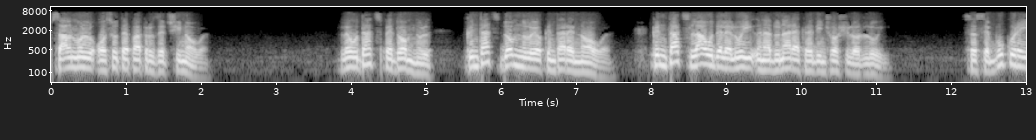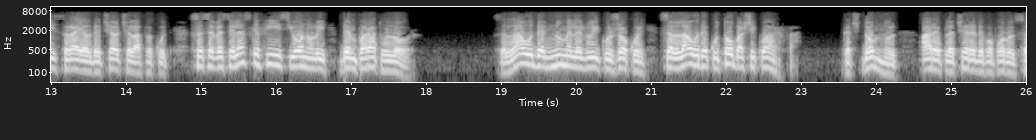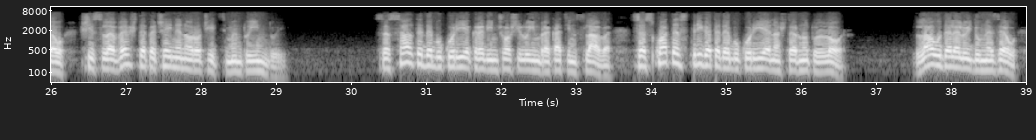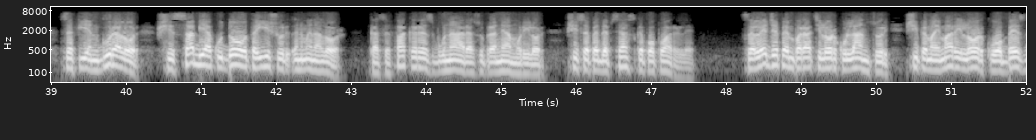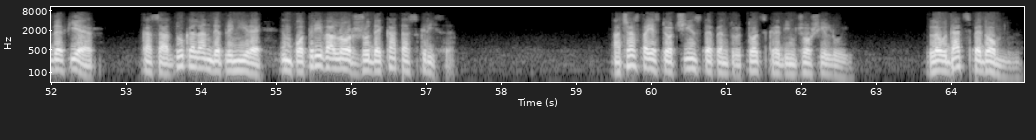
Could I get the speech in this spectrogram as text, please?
Psalmul 149 Lăudați pe Domnul, cântați Domnului o cântare nouă, cântați laudele Lui în adunarea credincioșilor Lui. Să se bucure Israel de cel ce l-a făcut, să se veselească fiii Sionului de împăratul lor. Să laude numele Lui cu jocuri, să laude cu toba și cu arfa, căci Domnul are plăcere de poporul său și slăvește pe cei nenorociți, mântuindu-i să salte de bucurie credincioșii lui îmbrăcați în slavă, să scoată strigăte de bucurie în așternutul lor. Laudele lui Dumnezeu să fie în gura lor și sabia cu două tăișuri în mâna lor, ca să facă răzbunare asupra neamurilor și să pedepsească popoarele. Să lege pe împărații lor cu lanțuri și pe mai marii lor cu obez de fier, ca să aducă la îndeplinire împotriva lor judecata scrisă. Aceasta este o cinste pentru toți credincioșii lui. Lăudați pe Domnul!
